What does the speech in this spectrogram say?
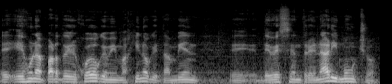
Eh, Es una parte del juego que me imagino que también eh, debes entrenar y mucho.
